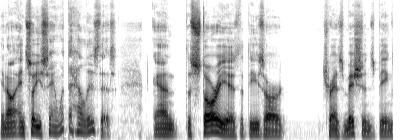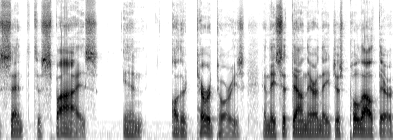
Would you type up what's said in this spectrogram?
You know, and so you're saying, what the hell is this? And the story is that these are transmissions being sent to spies in other territories, and they sit down there and they just pull out their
